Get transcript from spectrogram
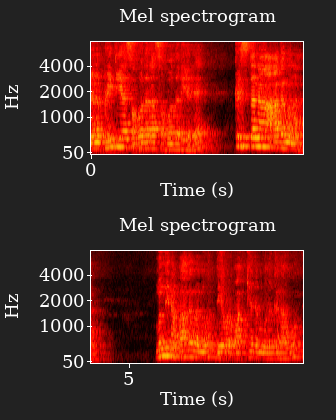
ನನ್ನ ಪ್ರೀತಿಯ ಸಹೋದರ ಸಹೋದರಿಯರೇ, ಕ್ರಿಸ್ತನ ಆಗಮನ. ಮುಂದಿನ ಭಾಗವನ್ನು ದೇವರ ವಾಕ್ಯದ ಮೂಲಕ ನಾವು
